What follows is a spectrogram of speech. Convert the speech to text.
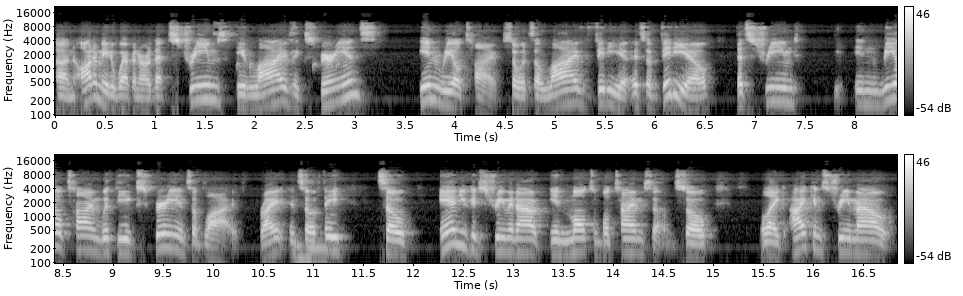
an automated webinar that streams a live experience in real time. So it's a live video, it's a video that's streamed in real time with the experience of live, right? And so if mm-hmm. they so and you could stream it out in multiple time zones. So like I can stream out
